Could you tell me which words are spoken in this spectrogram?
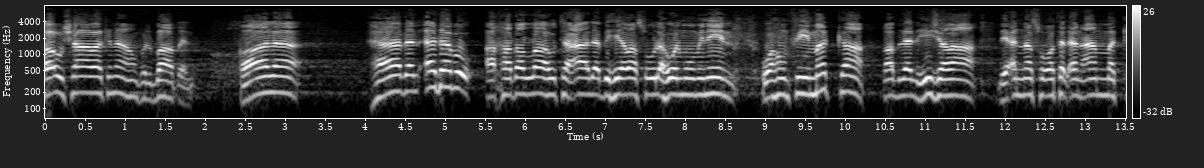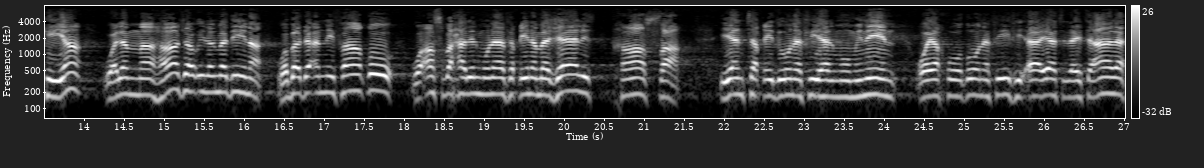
أو شاركناهم في الباطل. قال هذا الأدب أخذ الله تعالى به رسوله والمؤمنين وهم في مكة قبل الهجرة. لأن سورة الأنعام مكية ولما هاجروا إلى المدينة وبدأ النفاق وأصبح للمنافقين مجالس خاصة ينتقدون فيها المؤمنين ويخوضون فيه في آيات الله تعالى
